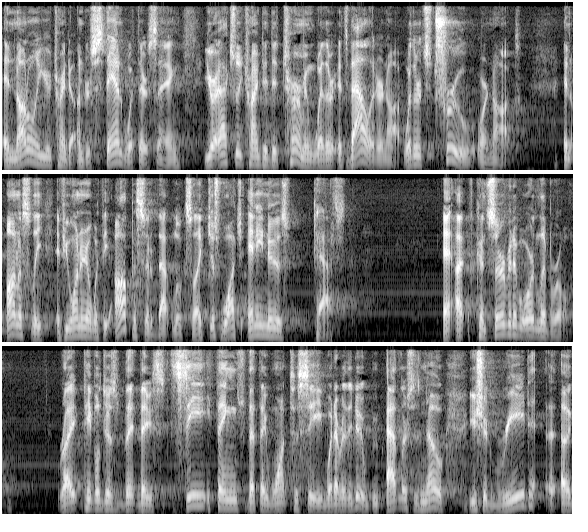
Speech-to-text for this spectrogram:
and not only are you trying to understand what they're saying, you're actually trying to determine whether it's valid or not, whether it's true or not. And honestly, if you want to know what the opposite of that looks like, just watch any newscast, conservative or liberal. Right? People just they, they see things that they want to see, whatever they do. Adler says no. You should read a,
